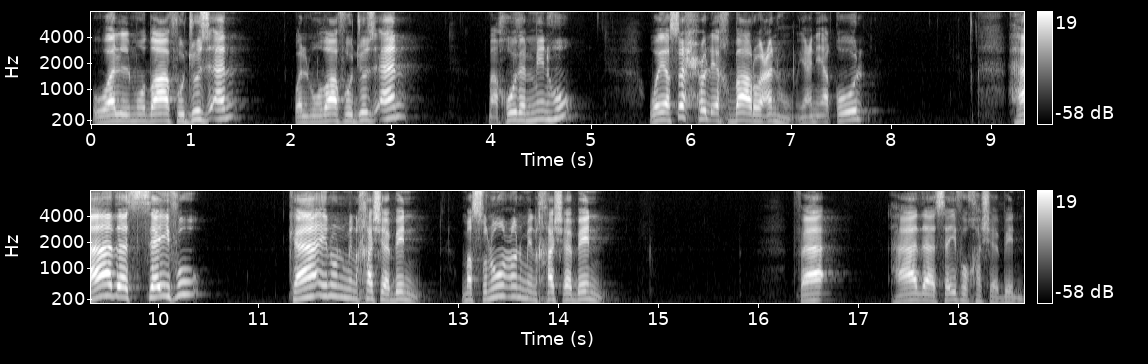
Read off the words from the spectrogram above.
والمضاف جزءا والمضاف جزءا ماخوذا منه ويصح الإخبار عنه. يعني أقول هذا السيف كائن من خشب مصنوع من خشب. فهذا سيف خشب.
